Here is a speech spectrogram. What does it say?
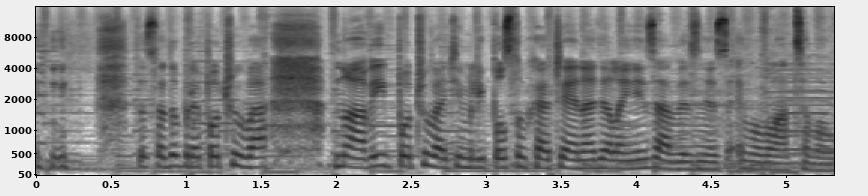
to sa dobre počúva. No a vy počúvajte, milí poslucháči, aj naďalej nezáväzne s Evo Vlácovou.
